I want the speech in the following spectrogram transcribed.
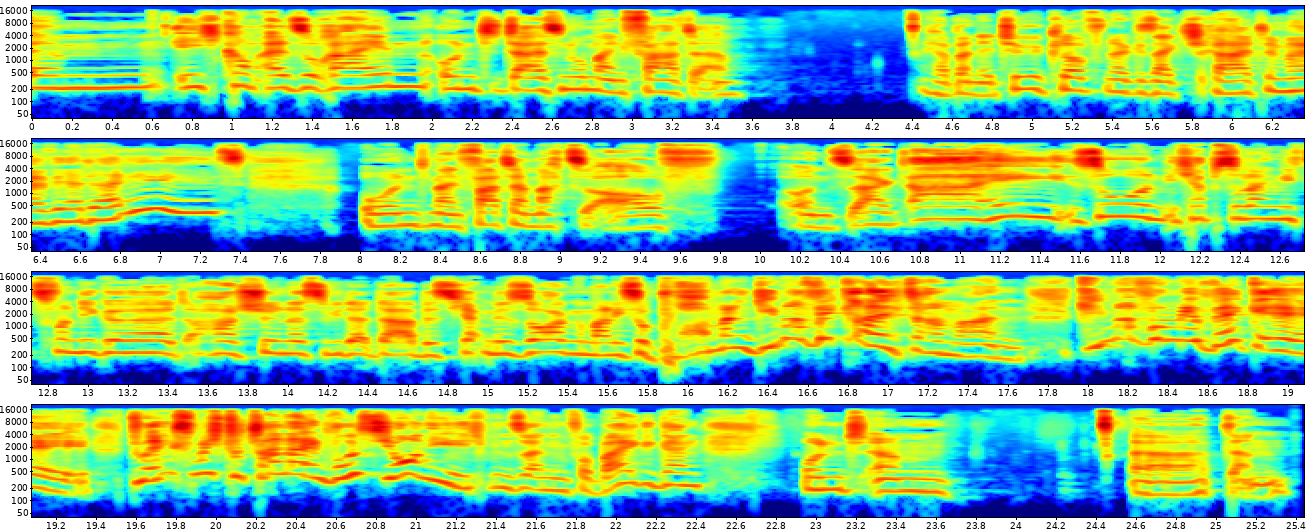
ähm, ich komme also rein und da ist nur mein Vater. Ich habe an der Tür geklopft und habe gesagt, rate mal, wer da ist. Und mein Vater macht so auf und sagt, ah, hey, Sohn, ich habe so lange nichts von dir gehört. Ah, schön, dass du wieder da bist. Ich habe mir Sorgen gemacht. Ich so, boah, Mann, geh mal weg, Alter, Mann. Geh mal von mir weg, ey. Du hängst mich total ein. Wo ist Joni? Ich bin so an ihm vorbeigegangen und ähm, äh, habe dann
